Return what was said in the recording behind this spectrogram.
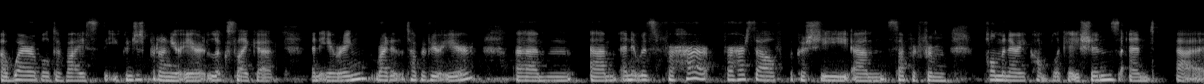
a wearable device that you can just put on your ear. It looks like a an earring right at the top of your ear, um, um, and it was for her for herself because she um, suffered from pulmonary complications and uh,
